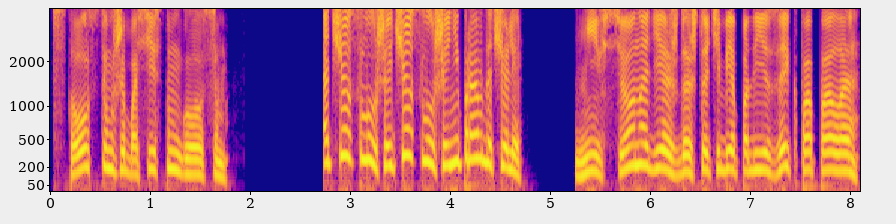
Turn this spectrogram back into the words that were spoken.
с толстым же басистым голосом. «А чё слушай, чё слушай, не правда чё ли?» «Не все надежда, что тебе под язык попало,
